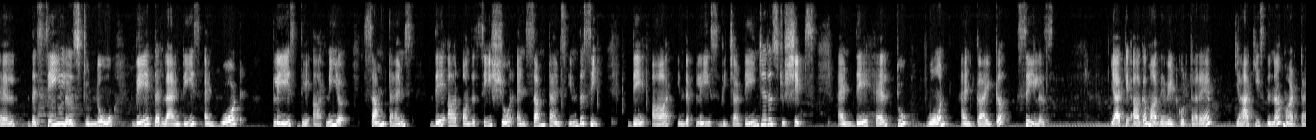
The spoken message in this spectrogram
help the sailors to know where the land is and what place they are near sometimes they are on the seashore and sometimes in the sea. They are in the place which are dangerous to ships. And they help to warn and guide the sailors. ಯಾಕೆ ಆಗ ಮಾದೇವ್ ಹೇಳ್ಕೊಡ್ತಾರೆ, ಯಾಕೆ ಇದನ್ನು ಮಾಡ್ತಾ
